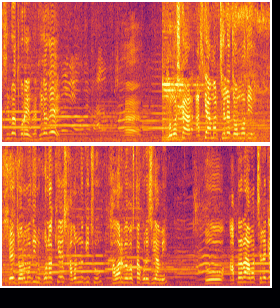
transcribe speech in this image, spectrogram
আশীর্বাদ করেন হ্যাঁ, ঠিক আছে? হ্যাঁ। নমস্কার আজকে আমার ছেলের জন্মদিন। সেই জন্মদিন উপলক্ষে সামান্য কিছু খাওয়ার ব্যবস্থা করেছি আমি। তো আপনারা আমার ছেলেকে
